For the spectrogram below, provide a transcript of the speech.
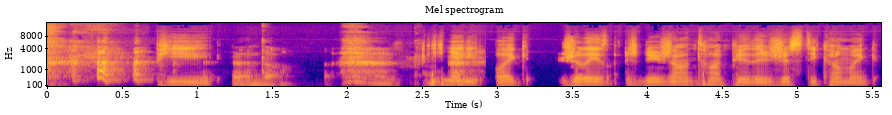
puis. Puis, like, je les, je les entends, puis j'ai juste dit comme, like,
